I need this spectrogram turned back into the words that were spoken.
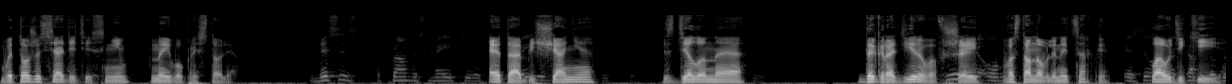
вы тоже сядете с Ним на Его престоле. Это обещание, сделанное деградировавшей восстановленной церкви, Лаудикии.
